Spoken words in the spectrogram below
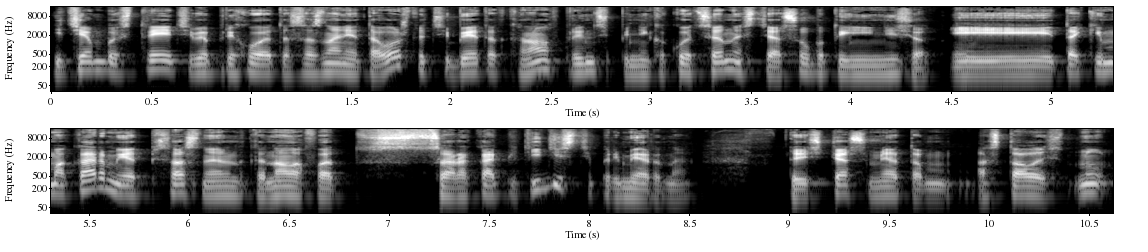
и тем быстрее тебе приходит осознание того, что тебе этот канал в принципе, никакой ценности особо-то и не несет. И таким макаром я отписался, наверное, каналов от 40-50 примерно. То есть сейчас у меня там осталось, ну,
